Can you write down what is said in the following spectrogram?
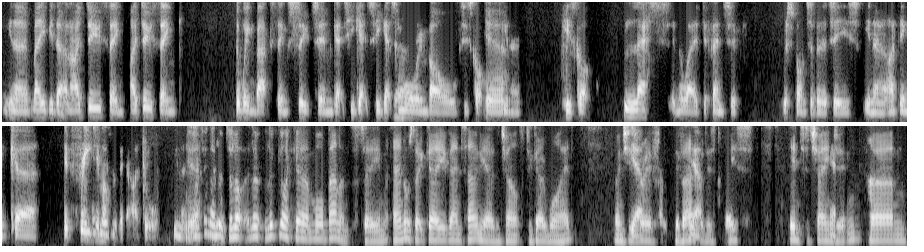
you know, maybe that, and I do think, I do think the wing backs thing suits him. Gets he gets he gets Yeah. more involved. He's got, Yeah. you know, he's got less in the way of defensive responsibilities. You know, I think uh, it freed him up a bit. I thought, you know, Yeah. I think they looked a lot look, looked like a more balanced team, and also it gave Antonio the chance to go wide when she's Yeah. very effective at Yeah. with his pace, interchanging. Um,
